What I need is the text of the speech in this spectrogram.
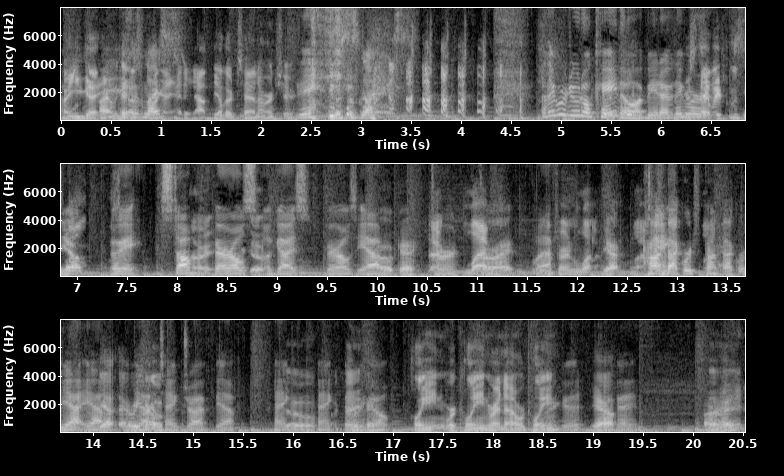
Are you, guys? Alright, you this guys is are nice. gonna edit out the other ten, aren't you? Yeah. This is nice. I think we're doing okay though. I mean, I think We we're stay away from the Yeah. stump. okay. Stump All right, barrels. here we go. Oh, guys, barrels. Yeah. Oh, okay. Turn. Left. All right. Left. Turn left. Yeah. Left. Kan backwards. Kan backwards. Yeah, yeah. Yeah, there we yeah, go. Tank drive. Yeah. Tank. Go, Tank. okay. There we go. Clean. We're clean right now. We're clean. We're good. Yeah. Okay. All right.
